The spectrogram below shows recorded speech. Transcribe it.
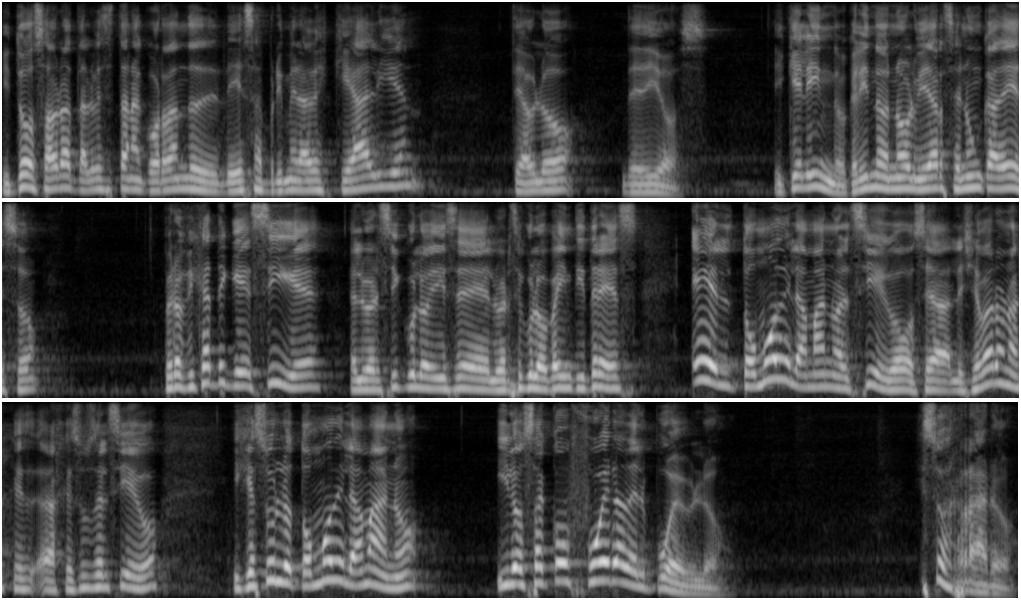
Y todos ahora tal vez están acordando de, de esa primera vez que alguien te habló de Dios. Y qué lindo, qué lindo no olvidarse nunca de eso. Pero fíjate que sigue el versículo, dice el versículo 23, él tomó de la mano al ciego, o sea, le llevaron a, Jesús el ciego, y Jesús lo tomó de la mano y lo sacó fuera del pueblo. Eso es raro.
